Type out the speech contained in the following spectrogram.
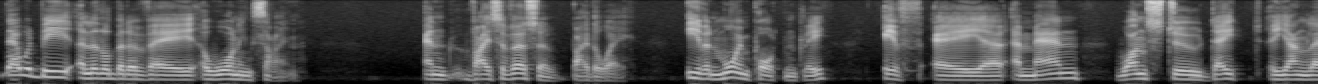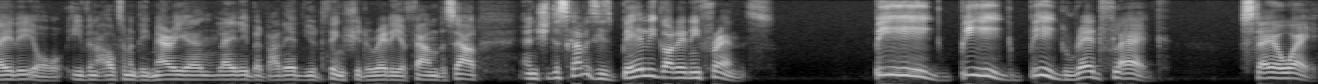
that would be a little bit of a, a warning sign. And vice versa, by the way. Even more importantly, if a, uh, a man wants to date a young lady or even ultimately marry a young lady, but by then you'd think she'd already have found this out, and she discovers he's barely got any friends. Big, big, big red flag. Stay away.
